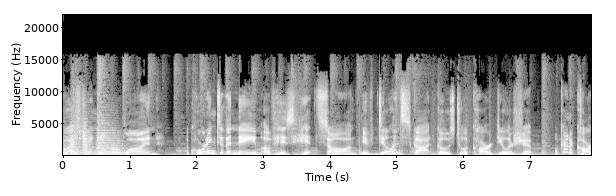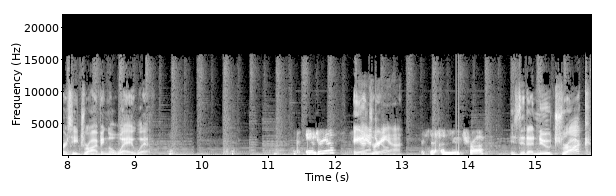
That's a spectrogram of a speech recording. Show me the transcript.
Question number one. According to the name of his hit song, if Dylan Scott goes to a car dealership, what kind of car is he driving away with? Andrea? Andrea. Is it a new truck? Is it a new truck?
